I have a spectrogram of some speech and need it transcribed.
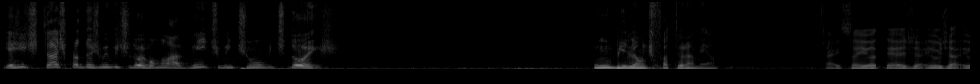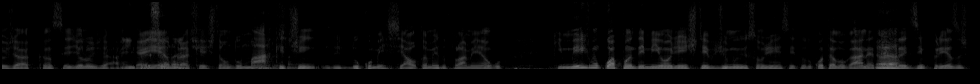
e a gente traz para 2022. Vamos lá, 20, 21, 22. Um bilhão de faturamento. É, isso aí eu até já, eu já, eu já cansei de elogiar. É que aí entra a questão do marketing e do- comercial também do Flamengo, que mesmo com a pandemia onde a gente teve diminuição de receita em tudo quanto é lugar, né, até É. grandes empresas,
